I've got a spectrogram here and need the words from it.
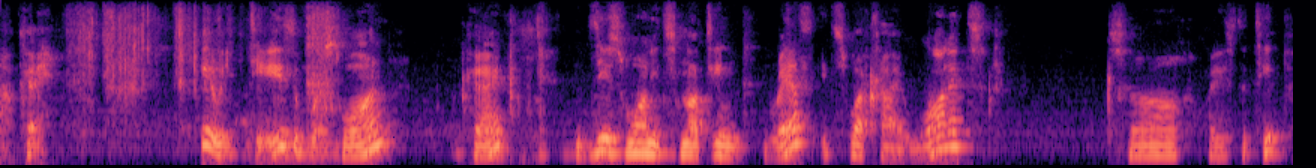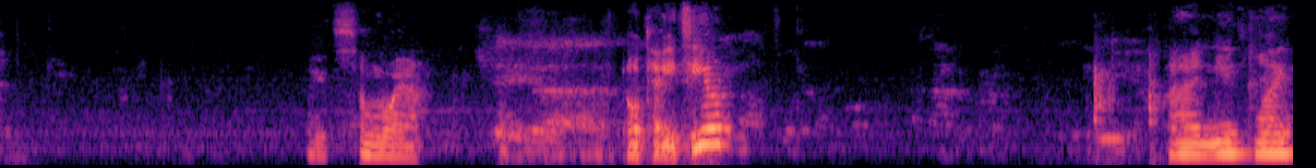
Okay. Here it is, the first one. Okay. This one, it's not in red. It's what I wanted. So, where is the tip? It's somewhere Okay, it's here. I need my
